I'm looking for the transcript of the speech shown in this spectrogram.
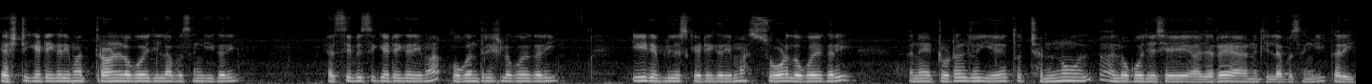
એસટી કેટેગરીમાં ત્રણ લોકોએ જિલ્લા પસંદગી કરી. એસસીબીસી કેટેગરીમાં ઓગણત્રીસ લોકોએ કરી. ઈડબ્લ્યુએસ કેટેગરીમાં સોળ લોકોએ કરી. અને ટોટલ જોઈએ તો છન્નું લોકો જે છે એ હાજર રહ્યા અને જિલ્લા પસંદગી કરી.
